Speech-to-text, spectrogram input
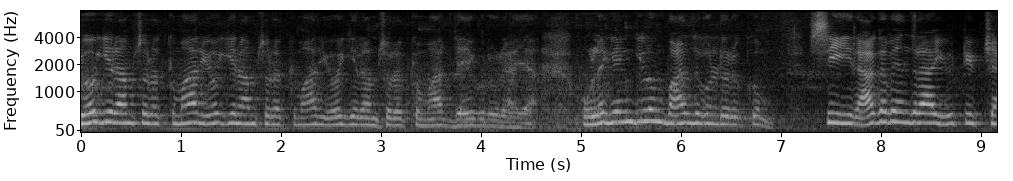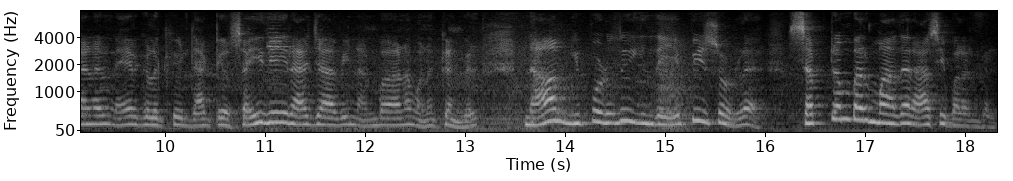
யோகிராம் சுரத்குமார் யோகிராம் சுரத்குமார் யோகிராம் சுரத்குமார் ஜெயகுரு ராயா. உலகெங்கிலும் வாழ்ந்து கொண்டிருக்கும் ஸ்ரீ ராகவேந்திரா யூடியூப் சேனல் நேயர்களுக்கு டாக்டர் சைதே ராஜாவின் அன்பான வணக்கங்கள். நாம் இப்பொழுது இந்த எபிசோடில் செப்டம்பர் மாத ராசி பலன்கள்.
